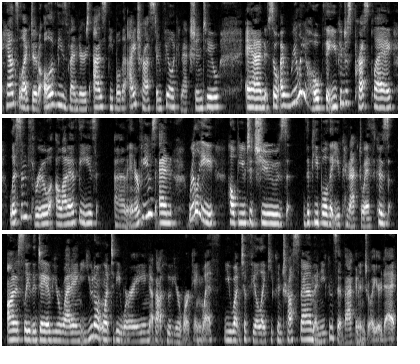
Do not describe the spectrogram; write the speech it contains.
hand selected all of these vendors as people that I trust and feel a connection to. And so I really hope that you can just press play, listen through a lot of these um, interviews, and really help you to choose the people that you connect with because honestly, the day of your wedding, you don't want to be worrying about who you're working with. You want to feel like you can trust them and you can sit back and enjoy your day.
